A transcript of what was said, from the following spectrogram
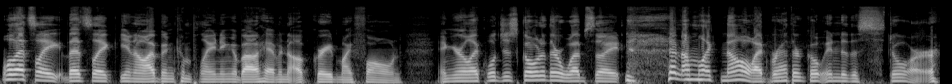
Well, that's like that's like you know I've been complaining about having to upgrade my phone, and you're like, well, just go to their website, and I'm like, no, I'd rather go into the store.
